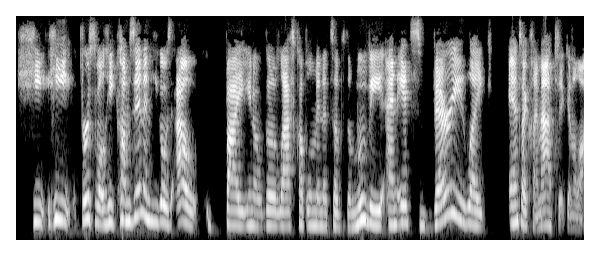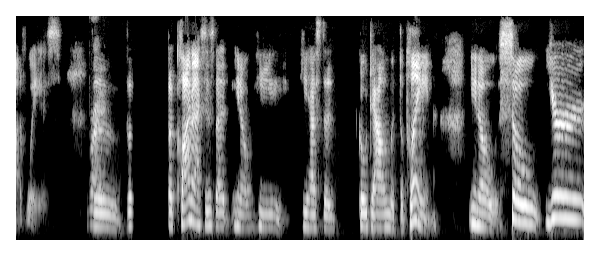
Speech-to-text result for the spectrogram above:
He he first of all he comes in and he goes out by you know the last couple minutes of the movie and it's very like anticlimactic in a lot of ways right. the, the the climax is that you know he he has to go down with the plane you know so you're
